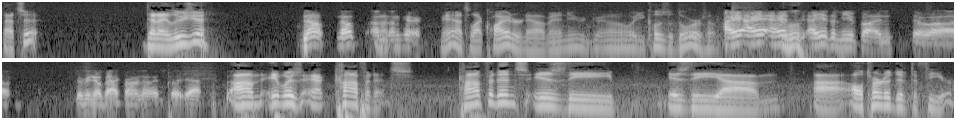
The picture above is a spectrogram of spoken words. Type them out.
That's it. Did I lose you? Nope, nope. I'm, I'm here. Yeah, it's a lot quieter now, man. You, you know, you closed the door or something. I, I, I, hit, I hit the mute button, so uh, there'll be no background noise. But yeah, Um, it was uh, confidence. Confidence is the is the um, uh, alternative to fear.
